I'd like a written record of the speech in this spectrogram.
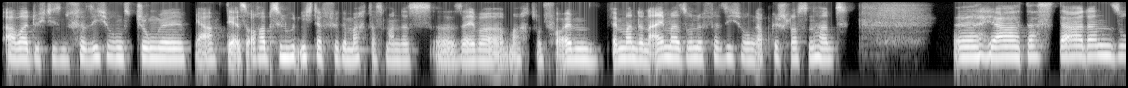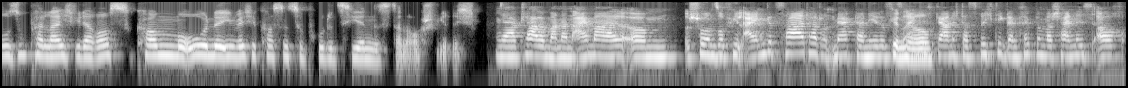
Aber durch diesen Versicherungsdschungel, ja, der ist auch absolut nicht dafür gemacht, dass man das äh, selber macht. Und vor allem, wenn man dann einmal so eine Versicherung abgeschlossen hat, äh, ja, dass da dann so super leicht wieder rauszukommen, ohne irgendwelche Kosten zu produzieren, ist dann auch schwierig. Ja, klar, wenn man dann einmal ähm, schon so viel eingezahlt hat und merkt dann, nee, das genau. ist eigentlich gar nicht das Richtige, dann kriegt man wahrscheinlich auch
